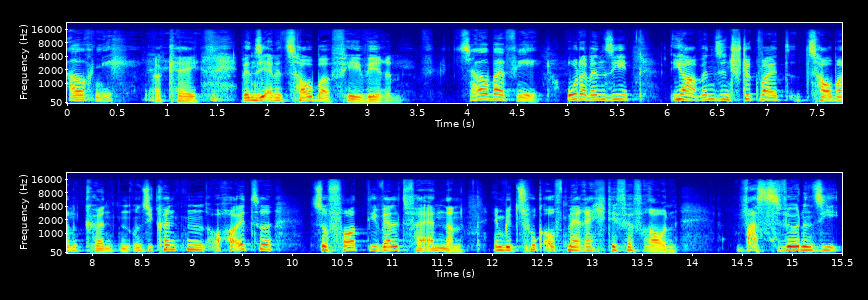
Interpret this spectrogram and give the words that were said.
Auch nicht. Okay. Wenn Sie eine Zauberfee wären? Zauberfee. Oder wenn Sie, ja, wenn Sie ein Stück weit zaubern könnten und Sie könnten heute sofort die Welt verändern in Bezug auf mehr Rechte für Frauen. Was würden Sie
